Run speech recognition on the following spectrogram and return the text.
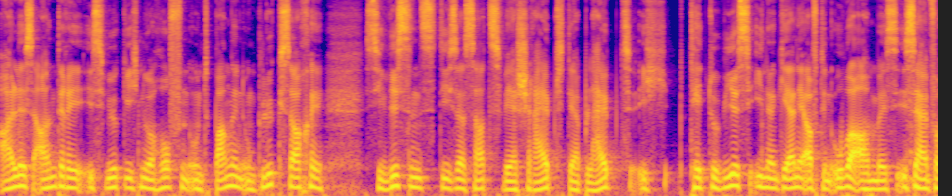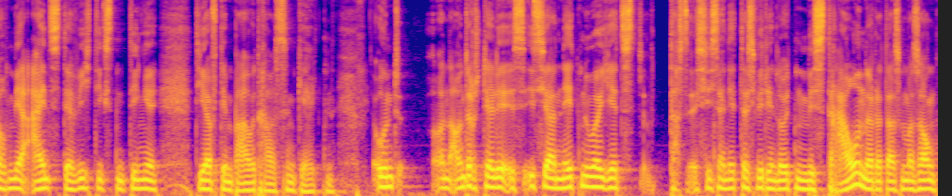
Alles andere ist wirklich nur Hoffen und Bangen und Glückssache. Sie wissen es, dieser Satz, wer schreibt, der bleibt. Ich tätowiere es Ihnen gerne auf den Oberarm. Es ist einfach mir eins der wichtigsten Dinge, die auf dem Bau draußen gelten. Und an anderer Stelle, es ist ja nicht nur jetzt, das, es ist ja nicht, dass wir den Leuten misstrauen oder dass wir sagen,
